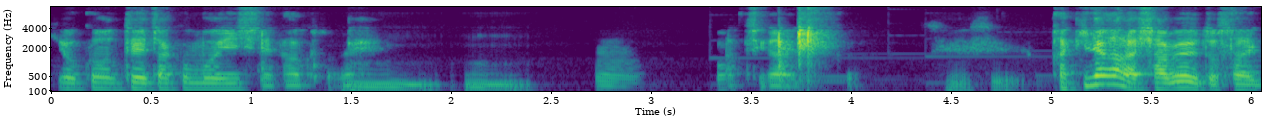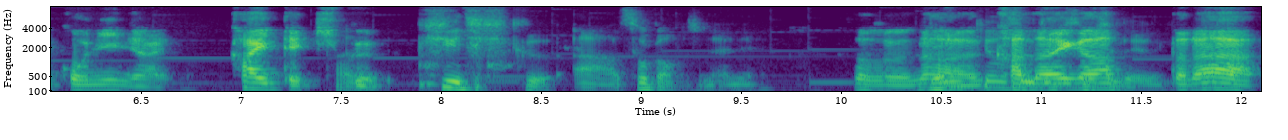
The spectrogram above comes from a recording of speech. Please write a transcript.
記憶の定着もいいしね、書くとね。うんうん、うん。間違いなく。書きながら喋ると最高にいいんじゃないの？書いて聞く。聞いて聞く。ああ、そうかもしれないね。そうそう。だから課題があったら、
